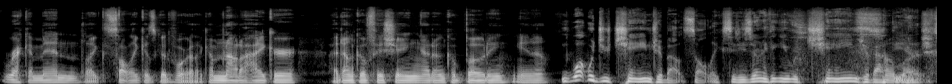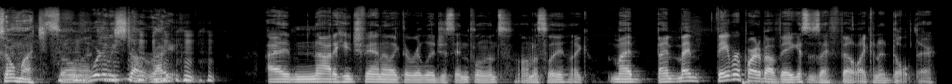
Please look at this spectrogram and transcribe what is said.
recommend. Like Salt Lake is good for. Like I'm not a hiker. I don't go fishing. I don't go boating. You know. What would you change about Salt Lake City? Is there anything you would change about So the area? So much. So much. Where do we start? Right. I'm not a huge fan of like the religious influence, honestly. Like my, my my favorite part about Vegas is I felt like an adult there.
